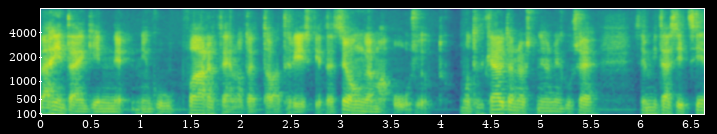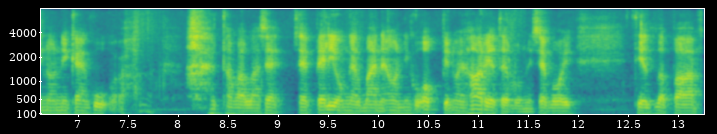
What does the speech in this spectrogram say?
vähintäänkin niin kuin varten otettavat riskit, että se ongelma uusiutuu. Mutta käytännössä niin on niin kuin se, se, mitä sit siinä on ikään kuin tavallaan se, se peliongelmainen on niin kuin oppinut ja harjoitellut, niin se voi tietyllä tapaa,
